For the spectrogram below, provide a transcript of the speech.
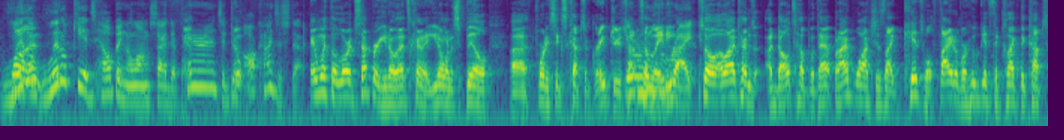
Well, little, and- little kids helping alongside their parents and doing all kinds of stuff. And with the Lord's Supper, you know, that's kind of, you don't want to spill uh, 46 cups of grape juice on some lady. Right. So a lot of times adults help with that, but I've watched is like kids will fight over who gets to collect the cups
